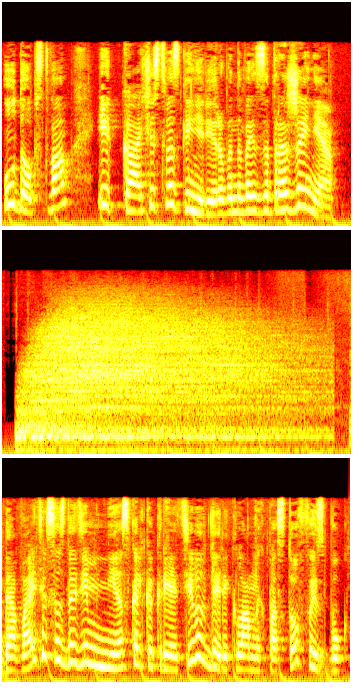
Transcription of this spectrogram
удобство и качество сгенерированного изображения. Давайте создадим несколько креативов для рекламных постов Facebook.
